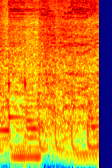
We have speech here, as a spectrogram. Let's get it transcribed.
Thank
